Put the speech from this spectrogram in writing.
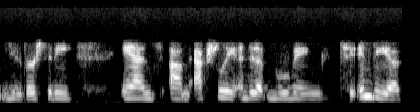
University, and um, actually ended up moving to India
